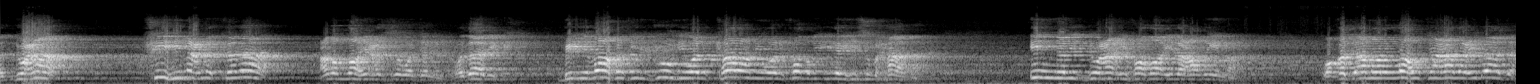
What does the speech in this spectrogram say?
الدعاء فيه معنى الثناء على الله عز وجل وذلك بإضافة الجود والكرم والفضل إليه سبحانه. إن للدعاء فضائل عظيمة. وقد أمر الله تعالى عباده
